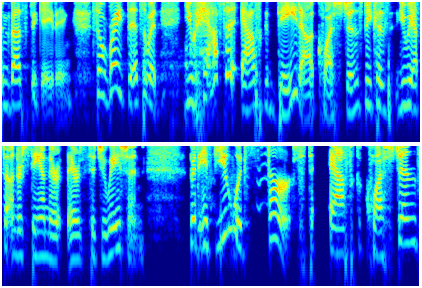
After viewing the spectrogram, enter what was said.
investigating. So right, that's what you have to ask data questions because you have to understand their their situation. But if you would first ask questions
